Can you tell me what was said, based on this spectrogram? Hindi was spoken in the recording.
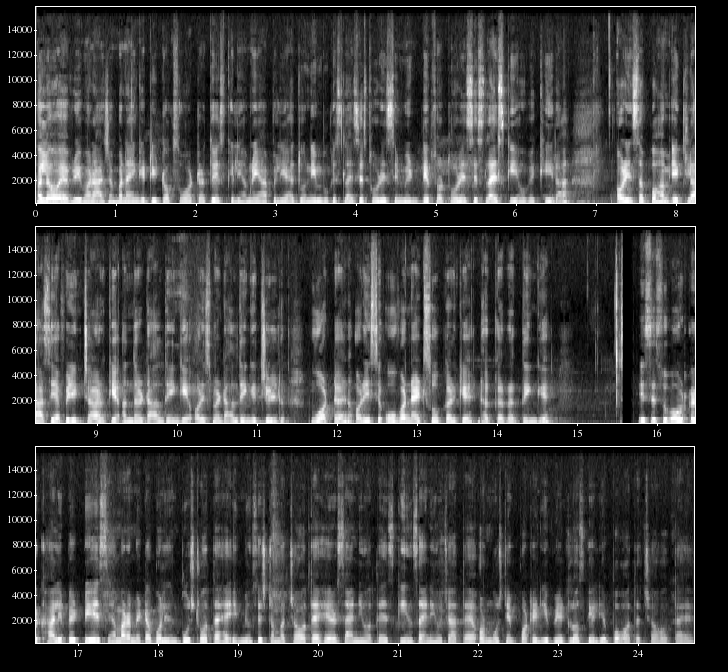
हेलो एवरीवन आज हम बनाएँगे डिटॉक्स वाटर तो इसके लिए हमने यहाँ पे लिया है दो नींबू के स्लाइसेस थोड़े से मिंट डिप्स और थोड़े से स्लाइस किए हुए खीरा। और इन सबको हम एक ग्लास या फिर एक जार के अंदर डाल देंगे और इसमें डाल देंगे चिल्ड वाटर और इसे ओवरनाइट सोक करके ढक कर रख देंगे। इसे सुबह उठकर खाली पेट पिए, इससे हमारा मेटाबॉलिज्म बूस्ट होता है इम्यून सिस्टम अच्छा होता है हेयर साइनी होता है स्किन साइनी हो जाता है और मोस्ट इंपॉर्टेंट ये वेट लॉस के लिए बहुत अच्छा होता है।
